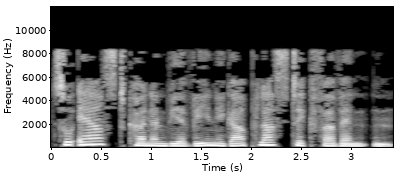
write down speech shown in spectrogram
Zuerst können wir weniger Plastik verwenden.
